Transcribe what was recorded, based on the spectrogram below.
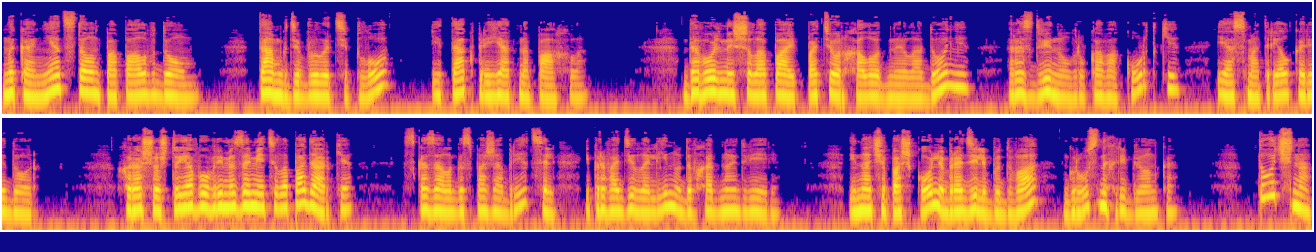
Наконец-то он попал в дом. Там, где было тепло и так приятно пахло. Довольный шалопай потер холодные ладони, раздвинул рукава куртки и осмотрел коридор. «Хорошо, что я вовремя заметила подарки», — сказала госпожа Брецель и проводила Лину до входной двери. «Иначе по школе бродили бы два грустных ребенка». «Точно!»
